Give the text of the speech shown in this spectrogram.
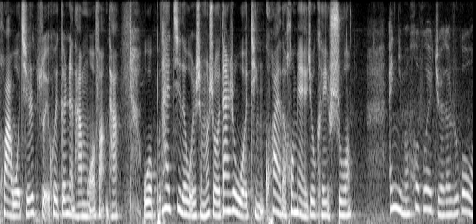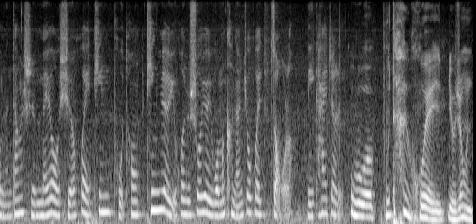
话，我其实嘴会跟着他模仿他。我不太记得我是什么时候，但是我挺快的，后面也就可以说。哎，你们会不会觉得，如果我们当时没有学会听普通、听粤语或者说粤语，我们可能就会走了，离开这里？我不太会有这种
